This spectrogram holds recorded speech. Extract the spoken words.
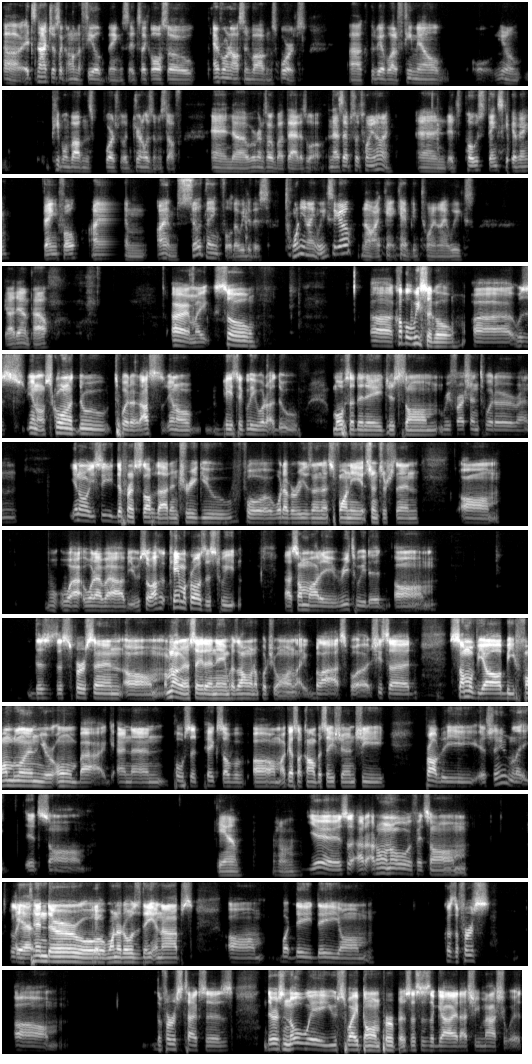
uh, it's not just like on the field things, it's like also everyone else involved in sports. Because uh, we have a lot of female, you know, people involved in sports with like journalism and stuff. And uh, we're going to talk about that as well. And that's episode 29. And it's post Thanksgiving. Thankful. I am I am so thankful that we did this 29 weeks ago? No, I can't. can't be 29 weeks. Goddamn, pal. All right, Mike. So uh, a couple weeks ago, uh, was you know scrolling through Twitter. That's you know basically what I do most of the day, just um refreshing Twitter and you know you see different stuff that intrigue you for whatever reason. It's funny, it's interesting. Um, wh- whatever have you. So I came across this tweet that somebody retweeted. Um, this this person, um, I'm not gonna say their name because I don't want to put you on like blast, but she said some of y'all be fumbling your own bag, and then posted pics of um, I guess a conversation she probably it seemed like it's um yeah yeah it's I, I don't know if it's um like yeah. Tinder or yeah. one of those dating apps. Um, but they they um, because the first um, the first text is there's no way you swiped on purpose. This is the guy that she matched with.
